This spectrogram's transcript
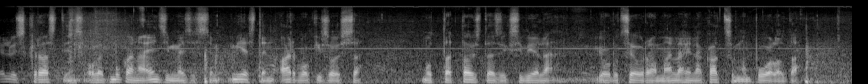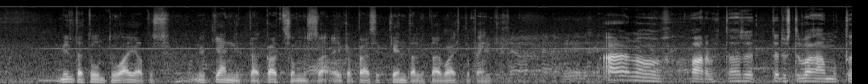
Elvis Krastins, olet mukana ensimmäisessä miesten arvokisoissa, mutta toistaiseksi vielä joudut seuraamaan lähinnä katsomon puolelta. Miltä tuntuu ajatus nyt jännittää katsomossa eikä pääse kentälle tai vaihtopenkille? Ää, no harmittaa se tietysti vähän, mutta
